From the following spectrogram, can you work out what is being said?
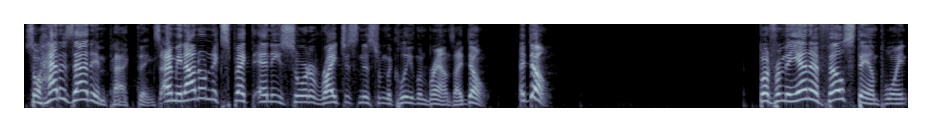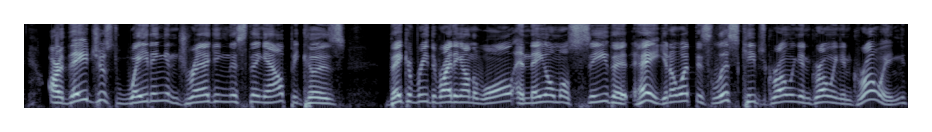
So, how does that impact things? I mean, I don't expect any sort of righteousness from the Cleveland Browns. I don't. I don't. But from the NFL standpoint, are they just waiting and dragging this thing out because they could read the writing on the wall and they almost see that, hey, you know what? This list keeps growing and growing and growing.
